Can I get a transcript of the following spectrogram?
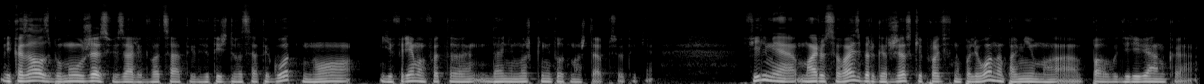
И, казалось бы, мы уже связали 20 2020 год, но Ефремов — это, да, немножко не тот масштаб все таки в фильме Мариуса Вайсберга «Ржевский против Наполеона» помимо а, Павла Деревянко,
